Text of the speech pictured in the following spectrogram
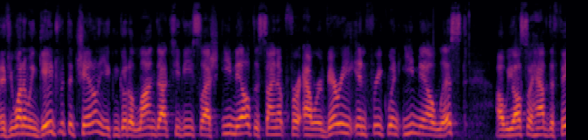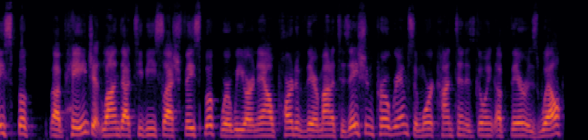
And if you want to engage with the channel, you can go to lon.tv slash email to sign up for our very infrequent email list. Uh, we also have the Facebook uh, page at lon.tv slash Facebook where we are now part of their monetization program, so more content is going up there as well.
